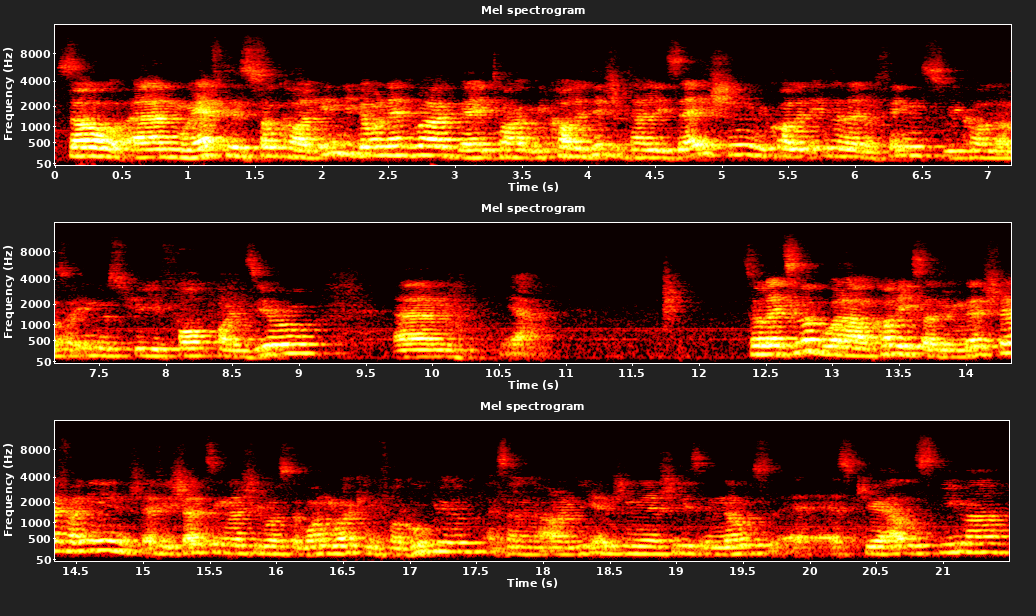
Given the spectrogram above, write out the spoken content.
so um, we have this so-called Indigo network. They talk. We call it digitalization. We call it Internet of Things. We call it also Industry 4.0. Um, yeah. So let's look what our colleagues are doing. That's Stephanie, Steffi Scherzinger. She was the one working for Google as an R&D engineer. She's in knows SQL schema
